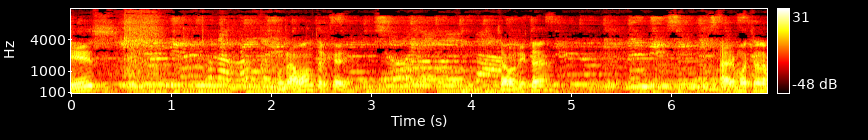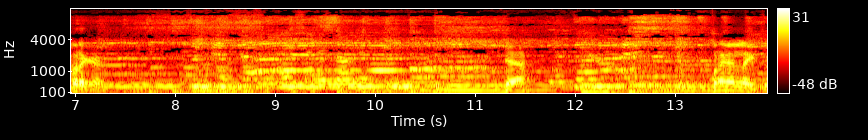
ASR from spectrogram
¿Qué es? Una Monterrey. Bonita. ¿Está bonita? A ver, muéstrala para acá. Ya. Ponela al ladito.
